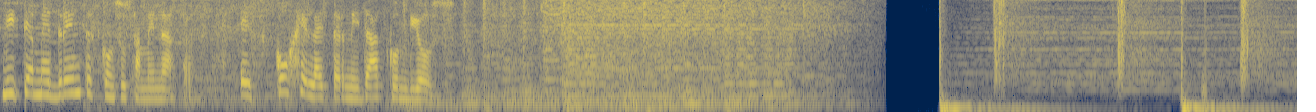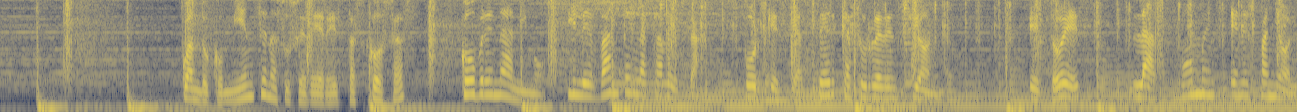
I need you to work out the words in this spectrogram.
ni te amedrentes con sus amenazas Escoge la eternidad con Dios. Cuando comiencen a suceder estas cosas, cobren ánimo y levanten la cabeza, porque se acerca su redención. Esto es Las Moments en Español.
